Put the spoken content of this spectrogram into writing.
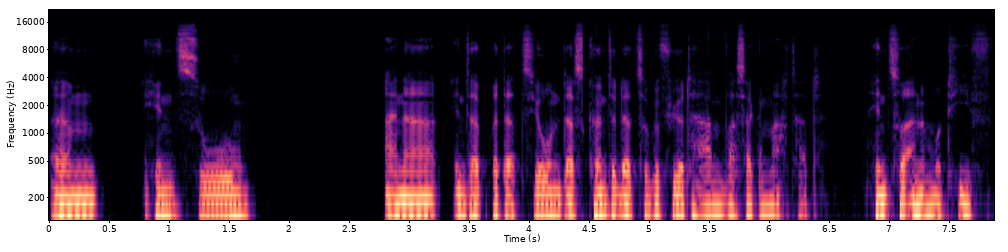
ähm, hin zu einer Interpretation, das könnte dazu geführt haben, was er gemacht hat, hin zu einem Motiv.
